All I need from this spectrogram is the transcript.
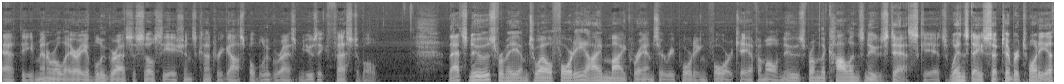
at the Mineral Area Bluegrass Association's Country Gospel Bluegrass Music Festival. That's news from AM 1240. I'm Mike Ramsey reporting for KFMO News from the Collins News Desk. It's Wednesday, September 20th.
